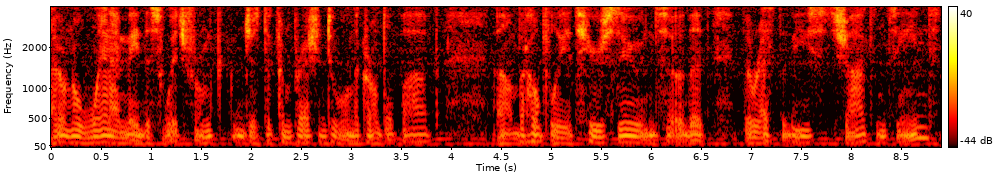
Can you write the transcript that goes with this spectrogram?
I don't know when I made the switch from just the compression tool and the CrumplePop, um, but hopefully it's here soon so that the rest of these shots and scenes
